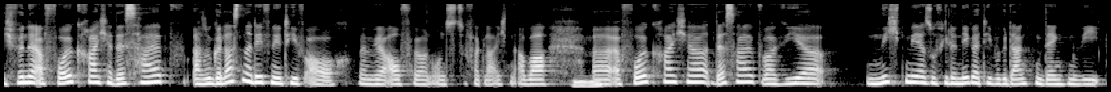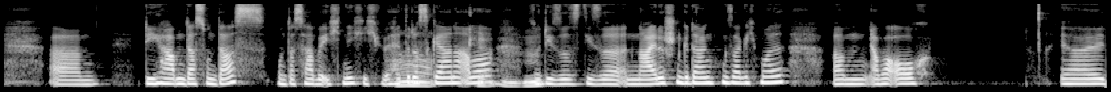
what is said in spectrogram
Ich finde erfolgreicher deshalb, also gelassener definitiv auch, wenn wir aufhören, uns zu vergleichen, aber mhm. äh, erfolgreicher deshalb, weil wir nicht mehr so viele negative Gedanken denken wie, ähm, die haben das und das und das habe ich nicht, ich hätte ah, das gerne, aber okay. mhm. so dieses, diese neidischen Gedanken, sage ich mal, ähm, aber auch äh,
